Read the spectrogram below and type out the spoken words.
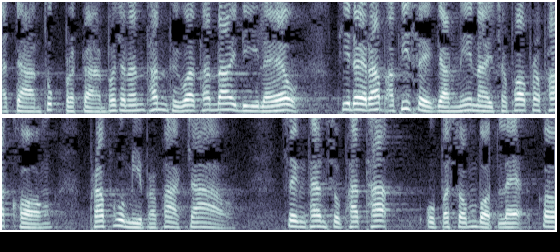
อาจารย์ทุกประการ เพราะฉะนั้นท่านถือว่าท่านได้ดีแล้ว ที่ได้รับอภิเศกอย่างนี้ในเฉพาะพระพักของพระผู้มีพระภาคเจ้า ซึ่งท่านสุพัทธอุปสมบทและก็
